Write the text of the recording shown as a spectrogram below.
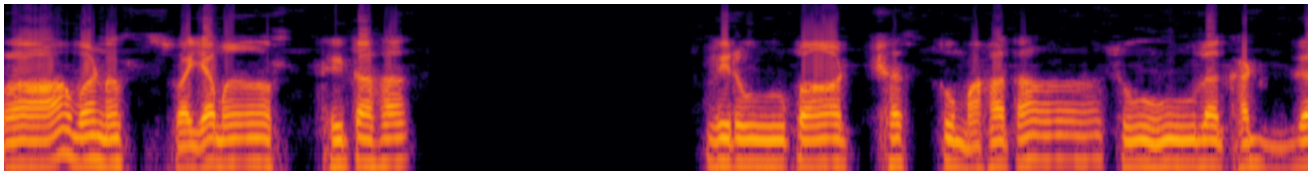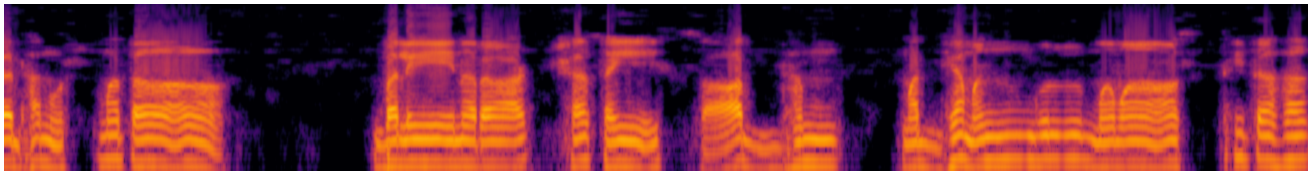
रावणः स्वयमास्थितः विरूपाक्षस्तु महता शूलखड्गधनुष्मता बलेन राक्षसैः सार्धम् मध्यमङ्गुल्ममास्थितः।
